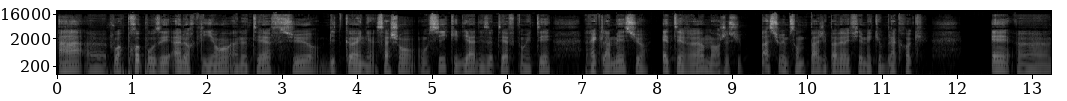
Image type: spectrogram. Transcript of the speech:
à euh, pouvoir proposer à leurs clients un ETF sur Bitcoin, sachant aussi qu'il y a des ETF qui ont été réclamés sur Ethereum. Alors je suis pas sûr, il me semble pas, j'ai pas vérifié, mais que BlackRock ait euh,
